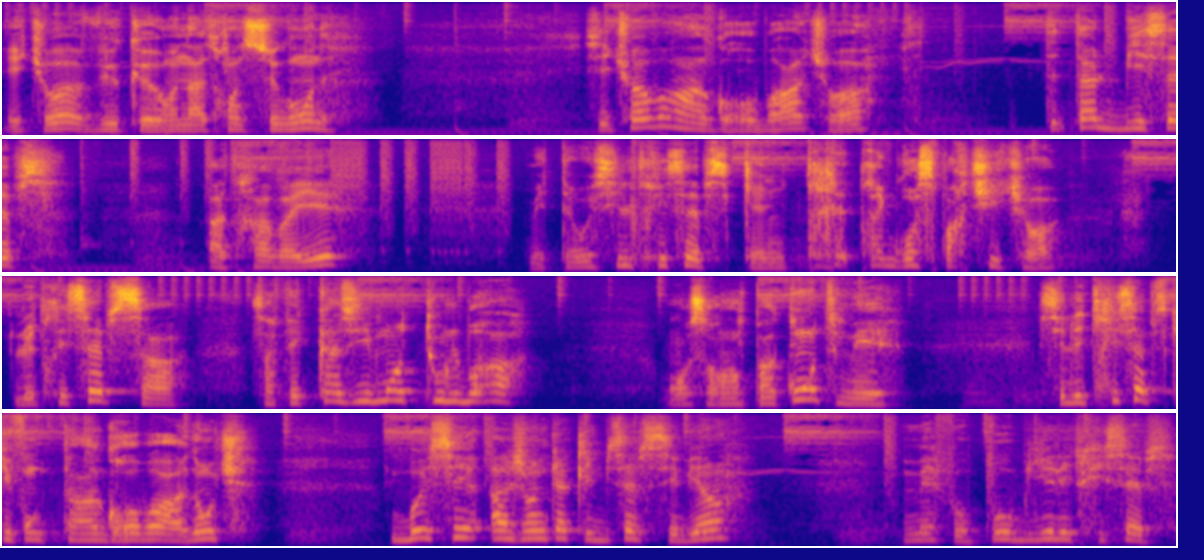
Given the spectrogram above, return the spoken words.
Et tu vois, vu qu'on a 30 secondes, si tu vas avoir un gros bras, tu vois, t'as le biceps à travailler, mais t'as aussi le triceps qui a une très très grosse partie, tu vois. Le triceps, ça, ça fait quasiment tout le bras. On s'en rend pas compte, mais c'est les triceps qui font que tu un gros bras. Donc, bosser H24 les biceps, c'est bien. Mais faut pas oublier les triceps.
